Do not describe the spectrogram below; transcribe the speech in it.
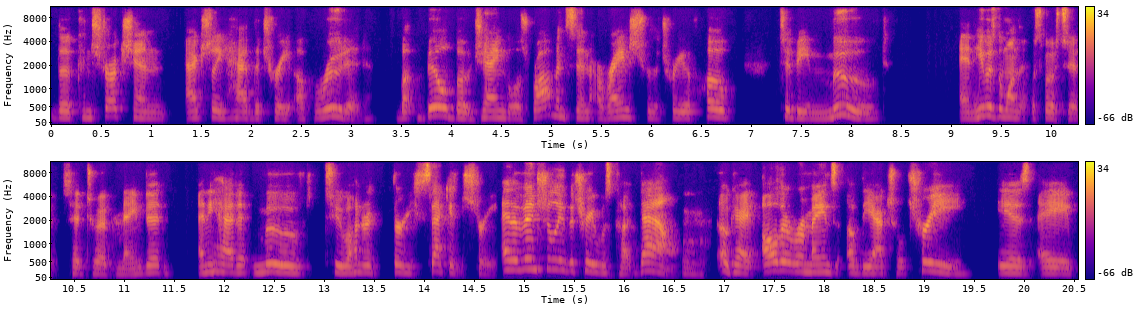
the construction actually had the tree uprooted. But Bill Bojangles Robinson arranged for the Tree of Hope to be moved, and he was the one that was supposed to said to have named it and he had it moved to 132nd Street. And eventually the tree was cut down. Mm. Okay, all that remains of the actual tree is a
